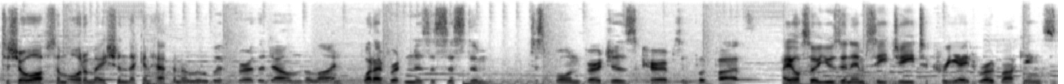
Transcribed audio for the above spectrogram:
to show off some automation that can happen a little bit further down the line. What I've written is a system to spawn verges, curbs, and footpaths. I also use an MCG to create road markings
